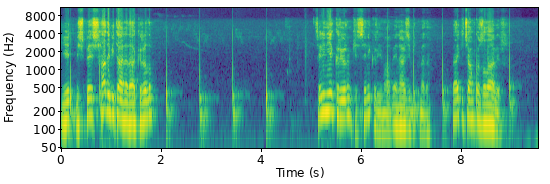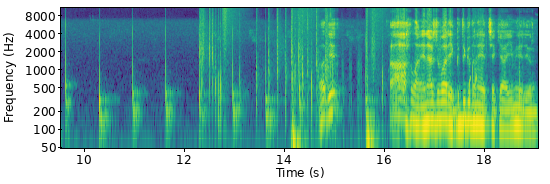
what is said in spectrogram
75. Hadi bir tane daha kıralım. Seni niye kırıyorum ki? Seni kırayım abi enerji bitmeden. Belki çam kozalağı verir. Hadi. Ah lan enerji var ya gıdı gıdına yetecek ya yemin ediyorum.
